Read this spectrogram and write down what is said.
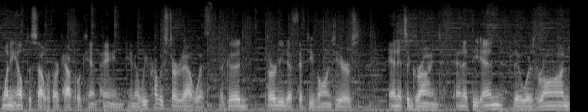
When he helped us out with our capital campaign, you know, we probably started out with a good 30 to 50 volunteers, and it's a grind. And at the end, there was Ron,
